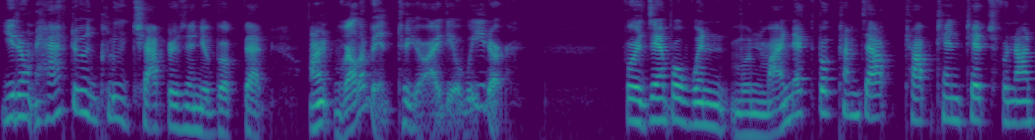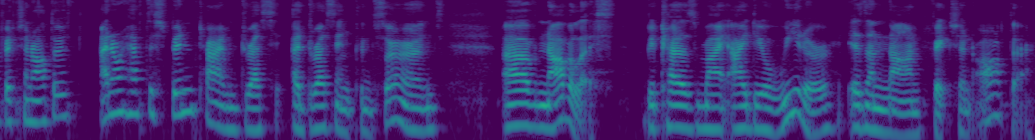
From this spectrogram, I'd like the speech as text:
You don't have to include chapters in your book that aren't relevant to your ideal reader. For example, when, when my next book comes out, Top 10 Tips for Nonfiction Authors, I don't have to spend time dress, addressing concerns of novelists because my ideal reader is a nonfiction author.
